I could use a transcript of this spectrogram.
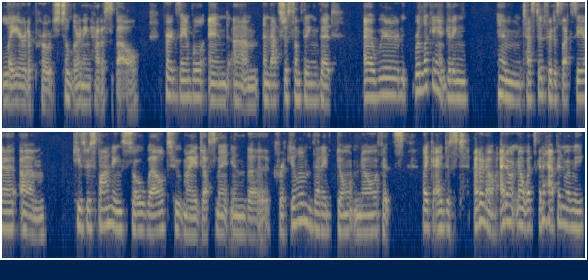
layered approach to learning how to spell, for example. And um, and that's just something that uh, we're we're looking at getting him tested for dyslexia. He's responding so well to my adjustment in the curriculum that I don't know if it's like I just I don't know. I don't know what's going to happen when we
